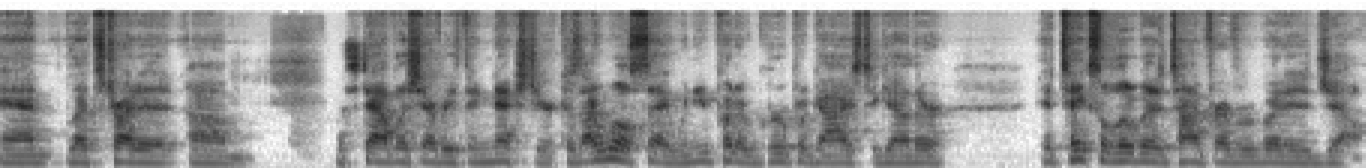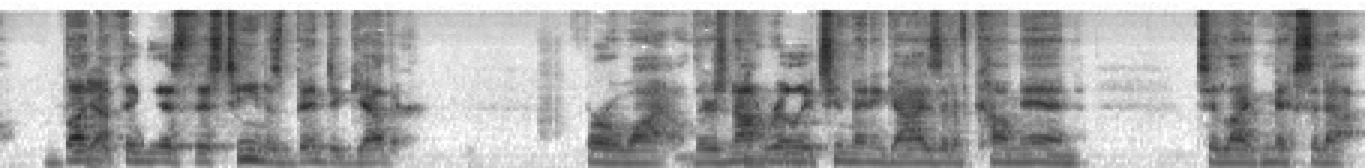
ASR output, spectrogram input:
and let's try to um, establish everything next year. Because I will say, when you put a group of guys together, it takes a little bit of time for everybody to gel. But Yeah. the thing is, this team has been together for a while. There's not Mhm. really too many guys that have come in to like mix it up.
